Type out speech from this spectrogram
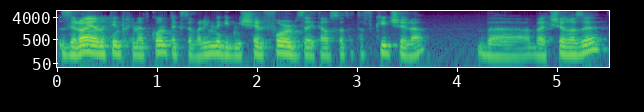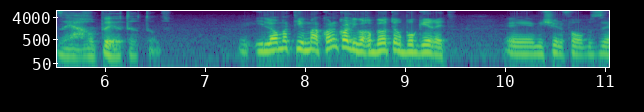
זה לא היה מתאים מבחינת קונטקסט, אבל אם נגיד מישל פורבס הייתה עושה את התפקיד שלה, בהקשר הזה, זה היה הרבה יותר טוב. היא לא מתאימה, קודם כל היא הרבה יותר בוגרת. אה, מישל פורבס, אה,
